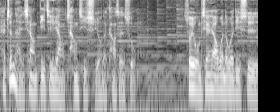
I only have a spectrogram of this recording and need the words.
还真的很像低剂量长期使用的抗生素。所以，我们现在要问的问题是：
